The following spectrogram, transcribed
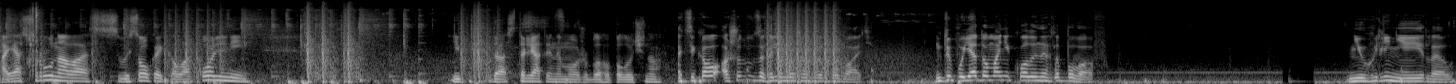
А я сру на вас з високої колокольні. І да, стріляти не можу благополучно. А цікаво, а що тут взагалі можна грабувати? Ну, типу, я дома ніколи не грабував. Ні в грі, ні ІРЛ.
